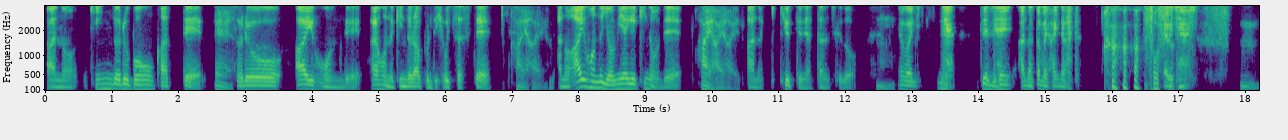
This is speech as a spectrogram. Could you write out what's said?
あの、Kindle 本を買って、ええ。それを iPhone で、iPhone の Kindle アプリで表示させて、はいはい。あの iPhone の読み上げ機能で、はいはいはい。あの、キュッてやったんですけど、うん。やっぱり、ぜ 全然、あの、頭に入んなかった。そうっすよねやめちゃいました。うん。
